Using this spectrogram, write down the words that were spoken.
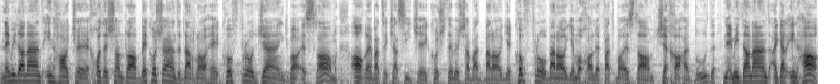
نمی‌دانند اینها که خودشان را بکشند در راه کفر و جنگ با اسلام عاقبت کسی که کشته بشود برای کفر و برای مخالفت با اسلام چه خواهد بود؟ نمی‌دانند. اگر اینها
